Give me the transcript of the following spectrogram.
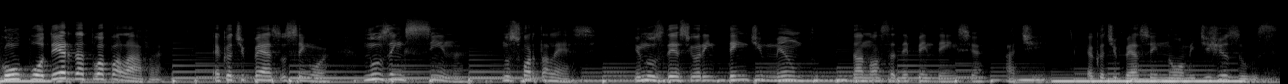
com o poder da tua palavra. É que eu te peço, Senhor, nos ensina, nos fortalece e nos dê, Senhor, entendimento da nossa dependência a Ti. É o que eu te peço em nome de Jesus.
